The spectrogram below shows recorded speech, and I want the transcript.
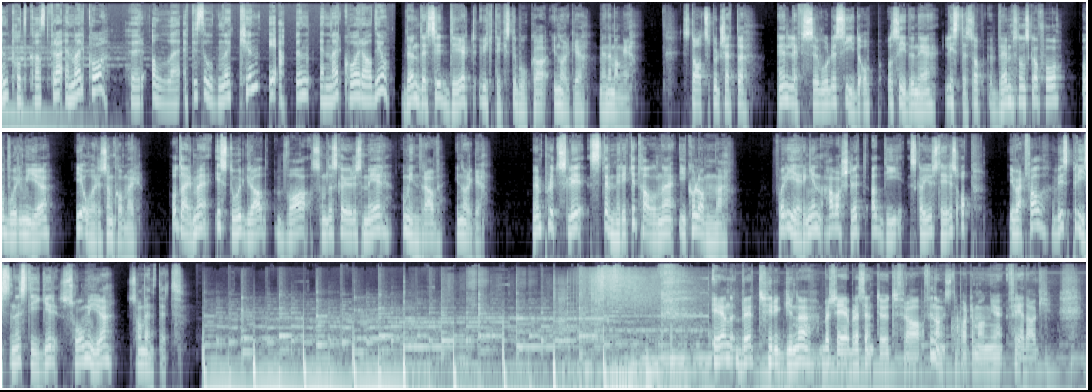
en podkast fra NRK. Hør alle episodene kun i appen NRK Radio. Den desidert viktigste boka i Norge, mener mange. Statsbudsjettet. En lefse hvor det side opp og side ned listes opp hvem som skal få, og hvor mye, i året som kommer. Og dermed i stor grad hva som det skal gjøres mer og mindre av i Norge. Men plutselig stemmer ikke tallene i kolonnene, for regjeringen har varslet at de skal justeres opp. I hvert fall hvis prisene stiger så mye som ventet. En betryggende beskjed ble sendt ut fra Finansdepartementet fredag.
